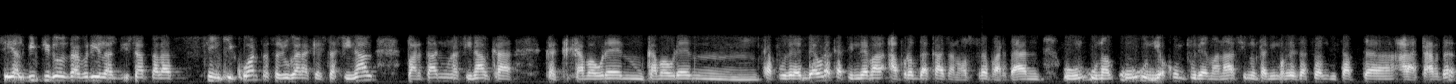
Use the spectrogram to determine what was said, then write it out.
Sí, el 22 d'abril, el dissabte a les 5 i quarta, se jugarà aquesta final, per tant, una final que, que, que, veurem, que veurem, que podrem veure, que tindrem a, a prop de casa nostra, per tant, un, una, un, un lloc on podem anar si no tenim res a fer el dissabte a la tarda.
